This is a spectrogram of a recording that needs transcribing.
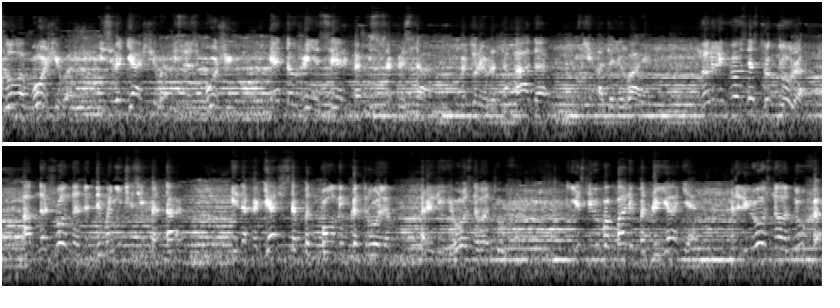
Слова Божьего, исходящего из уст Божьих, это уже не церковь Иисуса Христа, которая врата ада не одолевает. Религиозная структура, обнаженная для демонических атак и находящаяся под полным контролем религиозного духа. Если вы попали под влияние религиозного духа,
